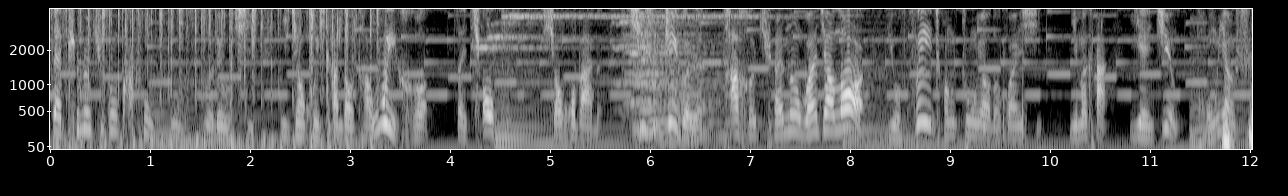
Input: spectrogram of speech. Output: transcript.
在评论区中打出五四六七，你将会看到他为何。在敲鼓，小伙伴们，其实这个人他和全能玩家劳尔有非常重要的关系。你们看，眼镜同样是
